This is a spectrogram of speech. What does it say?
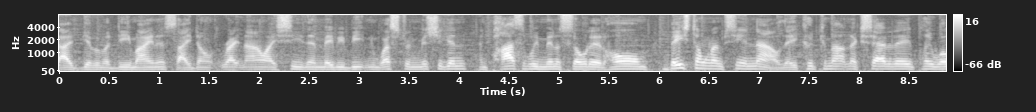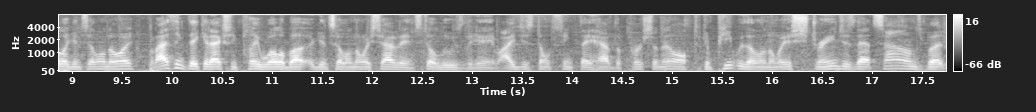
I'd give them a D minus. I don't right now. I see them maybe beating Western Michigan and possibly Minnesota at home. Based on what I'm seeing now, they could come out next Saturday and play well against Illinois, but I think they could actually play well against Illinois Saturday and still lose the game. I just don't think they have the personnel to compete with Illinois. As strange as that sounds, but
